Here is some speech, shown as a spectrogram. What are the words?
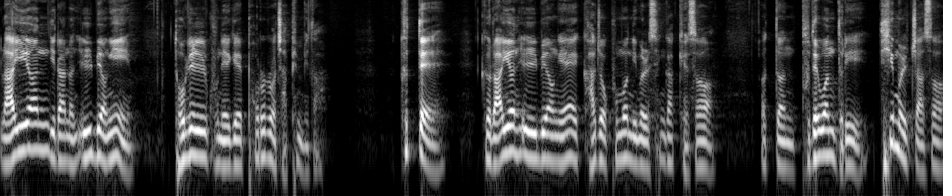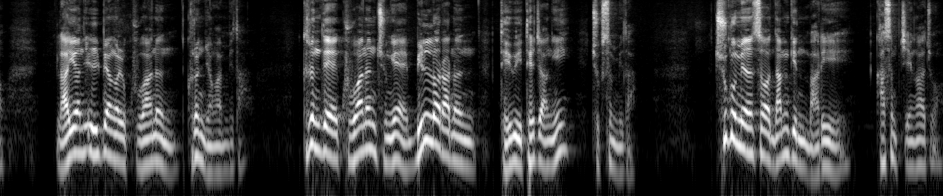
라이언이라는 일병이 독일 군에게 포로로 잡힙니다. 그때 그 라이언 일병의 가족 부모님을 생각해서 어떤 부대원들이 팀을 짜서 라이언 일병을 구하는 그런 영화입니다. 그런데 구하는 중에 밀러라는 대위 대장이 죽습니다. 죽으면서 남긴 말이 가슴 찡하죠.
